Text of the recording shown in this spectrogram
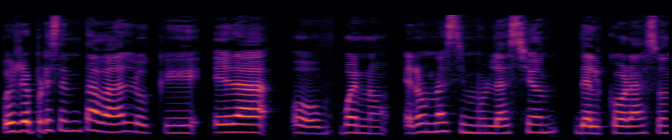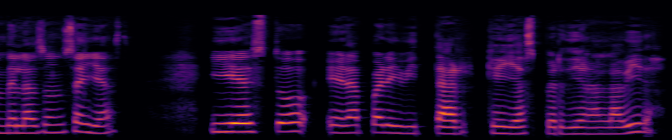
Pues representaba lo que era, o bueno, era una simulación del corazón de las doncellas, y esto era para evitar que ellas perdieran la vida.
